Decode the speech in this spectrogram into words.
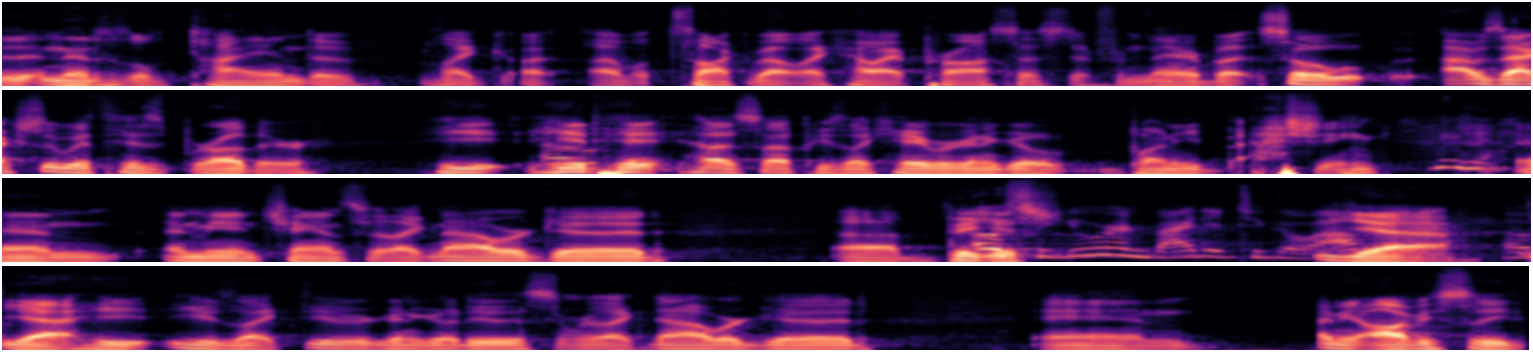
And then this will tie into like I, I will talk about like how I processed it from there. But so I was actually with his brother. He he had Okay. hit us up. He's like, "Hey, we're gonna go bunny bashing," Yeah. and and me and Chance are like, "No, we're good." Uh, Oh, so you were invited to go out yeah, there. Okay. yeah. He he was like, dude, we're gonna go do this, and we're like, no, we're good. And I mean, obviously,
